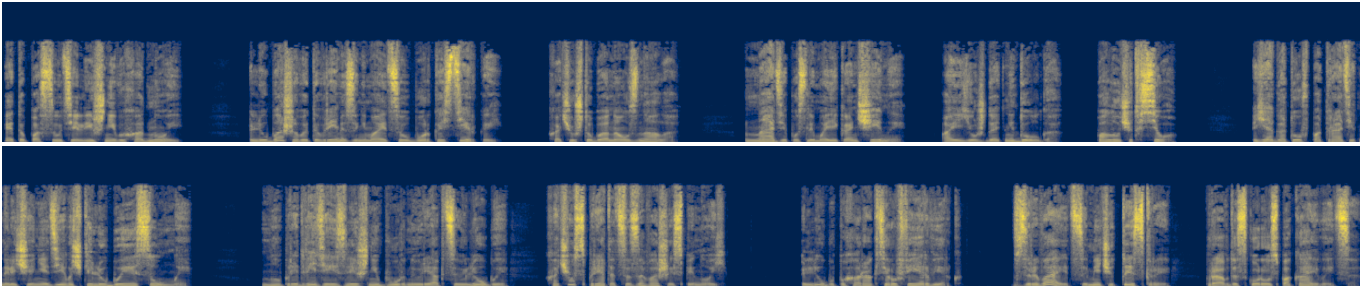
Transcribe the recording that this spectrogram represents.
«Это, по сути, лишний выходной. Любаша в это время занимается уборкой-стиркой. Хочу, чтобы она узнала. Надя после моей кончины, а ее ждать недолго, получит все. Я готов потратить на лечение девочки любые суммы. Но, предвидя излишне бурную реакцию Любы, хочу спрятаться за вашей спиной. Люба по характеру фейерверк. Взрывается, мечет искры, правда, скоро успокаивается.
